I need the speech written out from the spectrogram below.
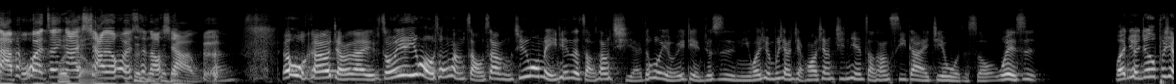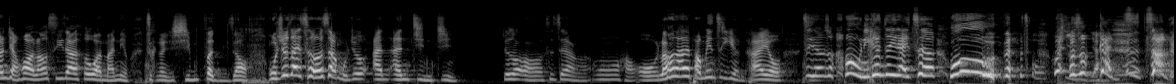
啦，不会，这应该效用会撑到下午。然后我刚刚讲到哪里？昨天因为我通常早上，其实我每天的早上起来都会有一点，就是你完全不想讲话。像今天早上 C 大来接我的时候，我也是完全就不想讲话。然后 C 大喝完满牛，整个人兴奋，你知道？我就在车上，我就安安静静，就说哦是这样啊，哦好哦。然后他在旁边自己很嗨哦，自己在说哦你看这一台车，呜，我想说干智障，就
